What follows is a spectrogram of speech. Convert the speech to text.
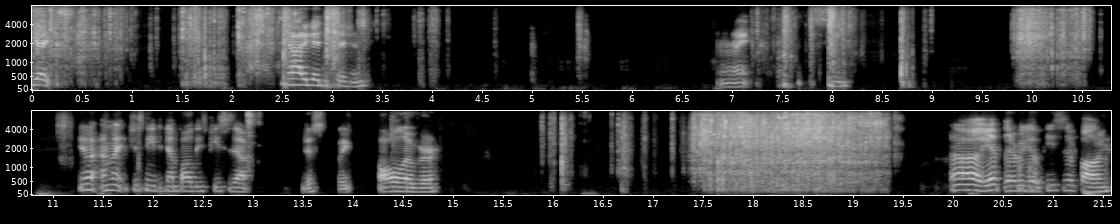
Yikes. Not a good decision. All right. Let's see. You know what? I might just need to dump all these pieces out. Just like all over. Oh, yep. There we go. Pieces are falling.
